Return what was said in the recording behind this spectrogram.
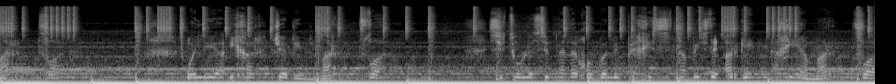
მართლა. ყველია იხარჯები მართლა. სითულე სიბნელე ყოველი ფეხის ნაბიჯზე არ გინახია მართლა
